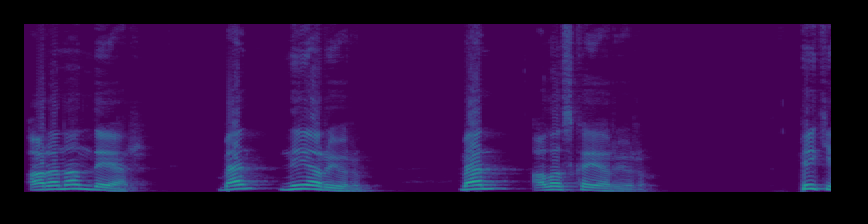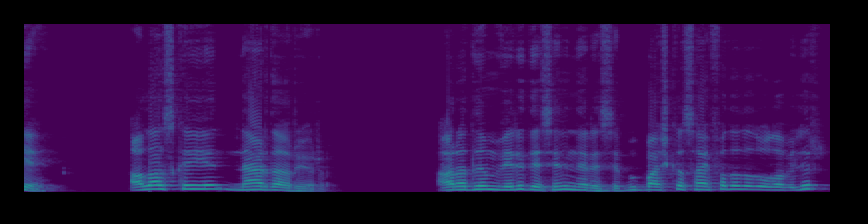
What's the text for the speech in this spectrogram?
Aranan değer. Ben neyi arıyorum? Ben Alaska'yı arıyorum. Peki Alaska'yı nerede arıyorum? Aradığım veri deseni neresi? Bu başka sayfada da olabilir.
